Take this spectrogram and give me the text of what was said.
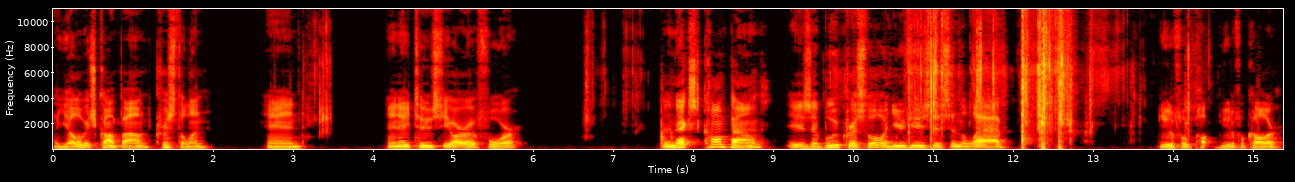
a yellowish compound, crystalline, and Na2CrO4. The next compound is a blue crystal, and you've used this in the lab. Beautiful, beautiful color.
